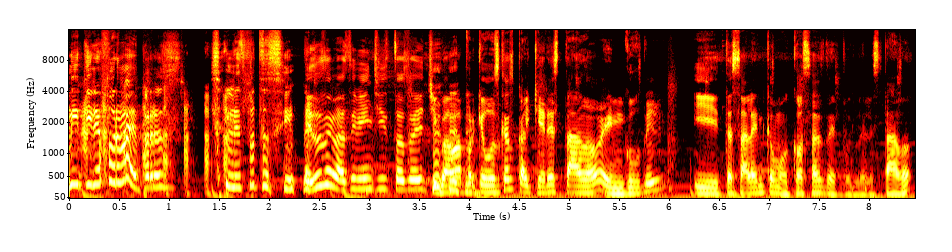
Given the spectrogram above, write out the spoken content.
Ni tiene forma de perro. es- Son Luis Potosí. Eso se me hace bien chistoso de Chihuahua porque buscas cualquier estado en Google y te salen como cosas de, pues, del estado,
